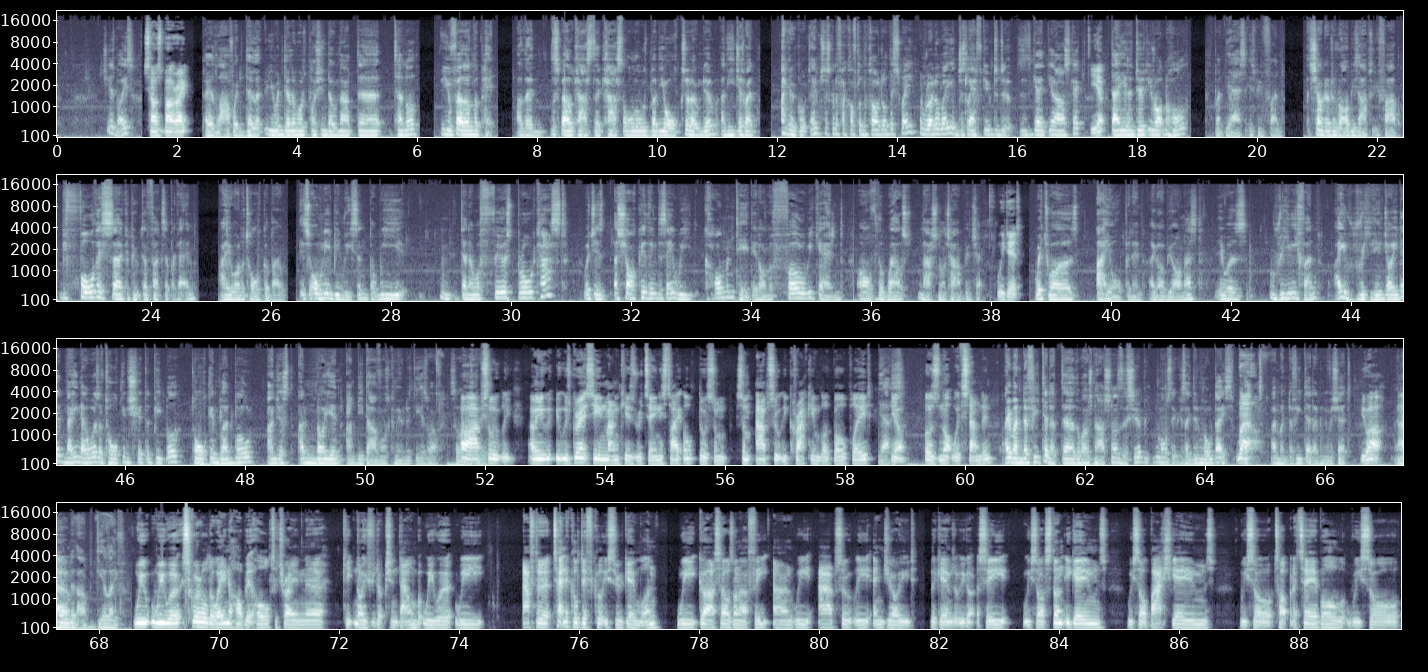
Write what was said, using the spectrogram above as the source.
Cheers, boys. Sounds about right. I had laugh when Dylan, you and Dylan was pushing down that uh, tunnel. You fell on the pit, and then the spellcaster cast all those bloody orcs around you, and he just went, "I'm gonna go. I'm just gonna fuck off down the corridor this way and run away," and just left you to, do, to get your ass kicked, Yep. die in a dirty, rotten hole. But yes, it's been fun. Shout out to Rob, he's absolutely fab. Before this uh, computer fucks up again, I want to talk about. It's only been recent, but we done our first broadcast, which is a shocking thing to say. We commentated on the full weekend of the Welsh National Championship, We did. which was eye opening. I gotta be honest. It was really fun. I really enjoyed it. Nine hours of talking shit at people, talking Blood Bowl, and just annoying Andy Davos community as well. So Oh, absolutely. I mean, it was great seeing Mankiz retain his title. There was some some absolutely cracking Blood Bowl played. Yes. You know, us notwithstanding. I'm undefeated at uh, the Welsh Nationals this year, mostly because I didn't roll dice. Well. But I'm undefeated. I don't give a shit. You are. I'm Um, holding that dear life. we we were squirreled away in a hobbit hole to try and uh, keep noise reduction down, but we were we after technical difficulties through game one, we got ourselves on our feet and we absolutely enjoyed the games that we got to see. We saw stunty games, we saw bash games, we saw top of the table, we saw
